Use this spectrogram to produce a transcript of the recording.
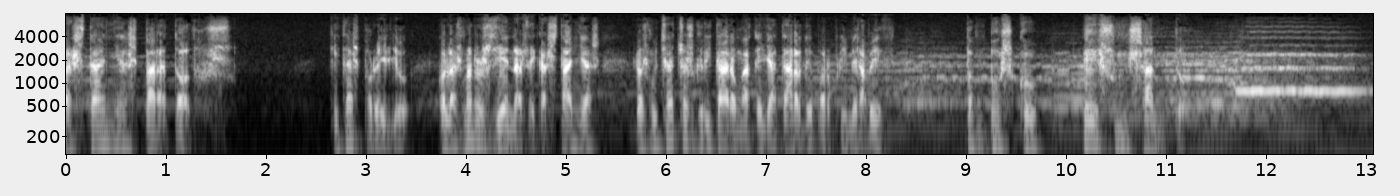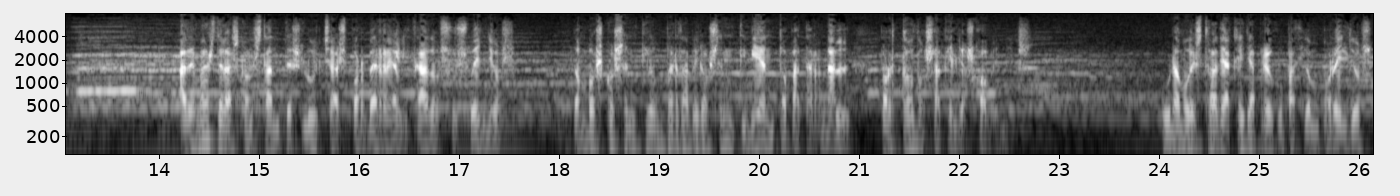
Castañas para todos. Quizás por ello, con las manos llenas de castañas, los muchachos gritaron aquella tarde por primera vez, Don Bosco es un santo. Además de las constantes luchas por ver realizados sus sueños, don Bosco sentía un verdadero sentimiento paternal por todos aquellos jóvenes. Una muestra de aquella preocupación por ellos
